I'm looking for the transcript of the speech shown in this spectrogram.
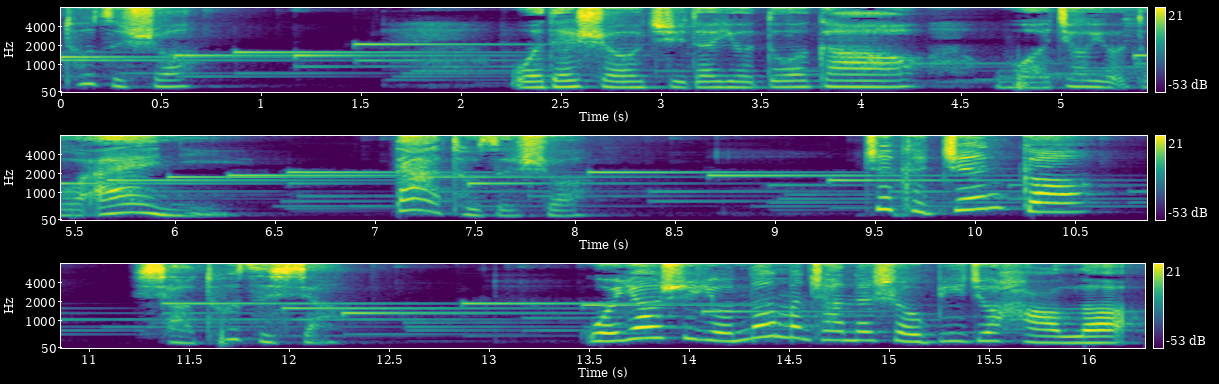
兔子说。我的手举得有多高，我就有多爱你。大兔子说：“这可真高。”小兔子想：“我要是有那么长的手臂就好了。”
